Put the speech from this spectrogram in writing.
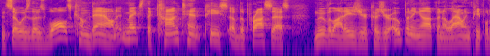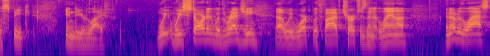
And so, as those walls come down, it makes the content piece of the process move a lot easier because you're opening up and allowing people to speak into your life. We, we started with Regi. Uh, we worked with five churches in Atlanta. And over the last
